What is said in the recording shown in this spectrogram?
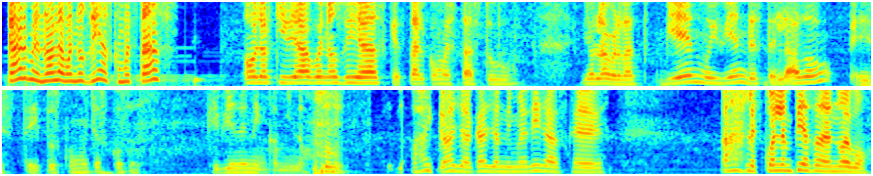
Carmen, hola, buenos días, ¿cómo estás? Hola Orquídea, buenos días, ¿qué tal? ¿Cómo estás tú? Yo la verdad, bien, muy bien de este lado, este, pues con muchas cosas que vienen en camino. Ay, calla, calla, ni me digas que... Ah, la escuela empieza de nuevo.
